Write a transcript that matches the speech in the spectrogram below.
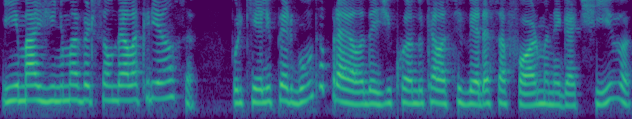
e imagine uma versão dela criança, porque ele pergunta para ela desde quando que ela se vê dessa forma negativa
